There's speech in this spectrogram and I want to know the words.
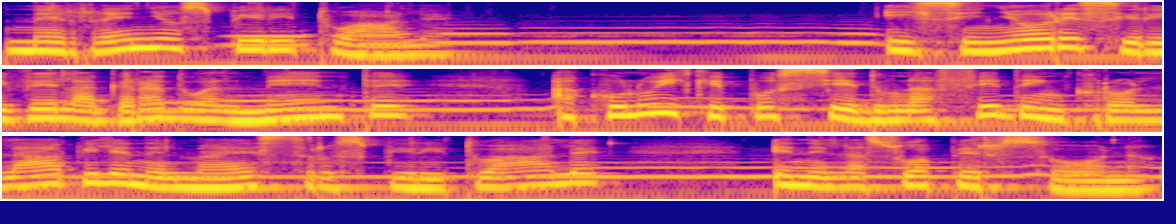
nel regno spirituale. Il Signore si rivela gradualmente a colui che possiede una fede incrollabile nel Maestro spirituale e nella sua persona.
